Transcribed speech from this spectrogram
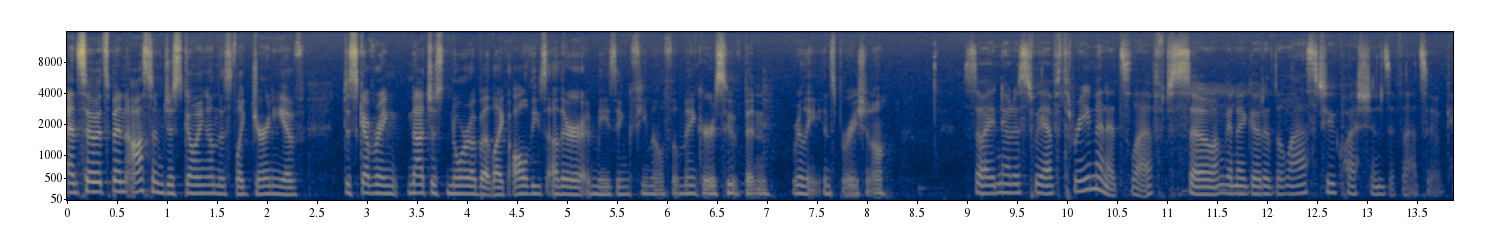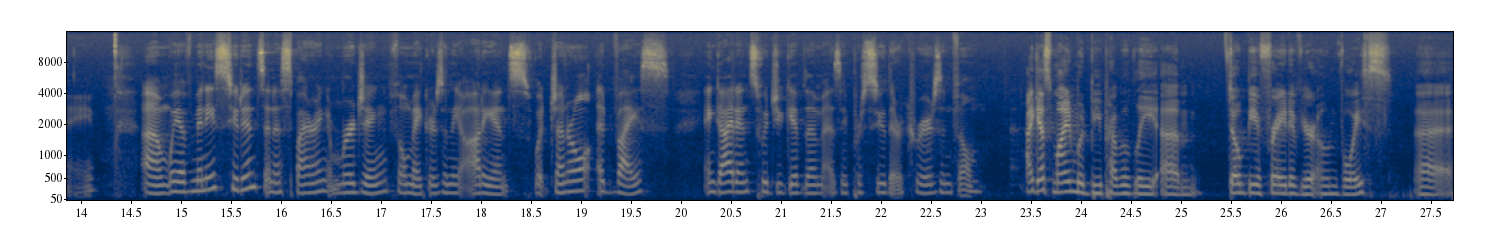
and so it's been awesome just going on this like journey of discovering not just Nora, but like all these other amazing female filmmakers who've been really inspirational. So I noticed we have three minutes left, so I'm going to go to the last two questions, if that's okay. Um, we have many students and aspiring emerging filmmakers in the audience. What general advice and guidance would you give them as they pursue their careers in film? I guess mine would be probably um, don't be afraid of your own voice. Uh,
